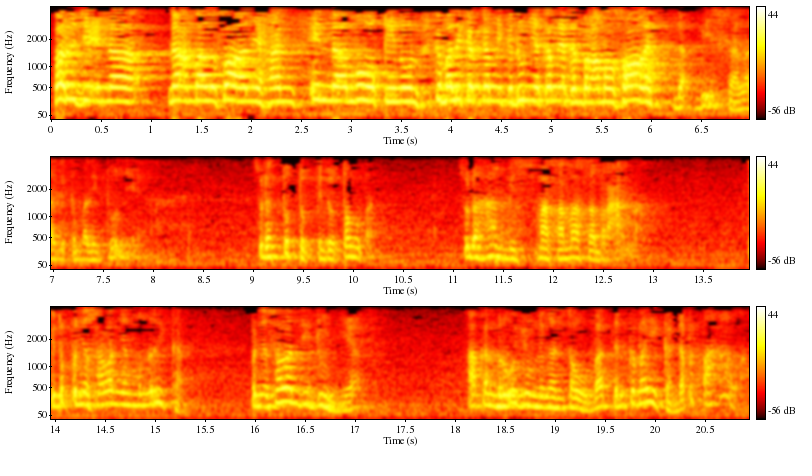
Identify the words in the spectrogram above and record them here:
Farji'na na'mal salihan inna muqinun. Kembalikan kami ke dunia, kami akan beramal saleh. Tidak bisa lagi kembali dunia. Sudah tutup pintu taubat. Sudah habis masa-masa beramal. Itu penyesalan yang mengerikan. Penyesalan di dunia akan berujung dengan taubat dan kebaikan, dapat pahala.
